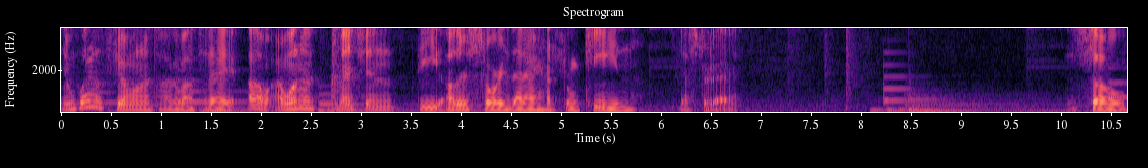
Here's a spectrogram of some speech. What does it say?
and what else do I want to talk about today? Oh, I want to mention the other story that I had from Keane yesterday. So,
